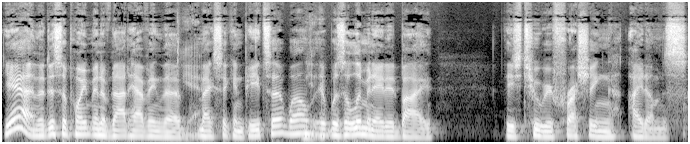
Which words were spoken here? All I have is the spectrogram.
yeah, and the disappointment of not having the Yeah. Mexican pizza. Well, it was eliminated by these two refreshing items.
